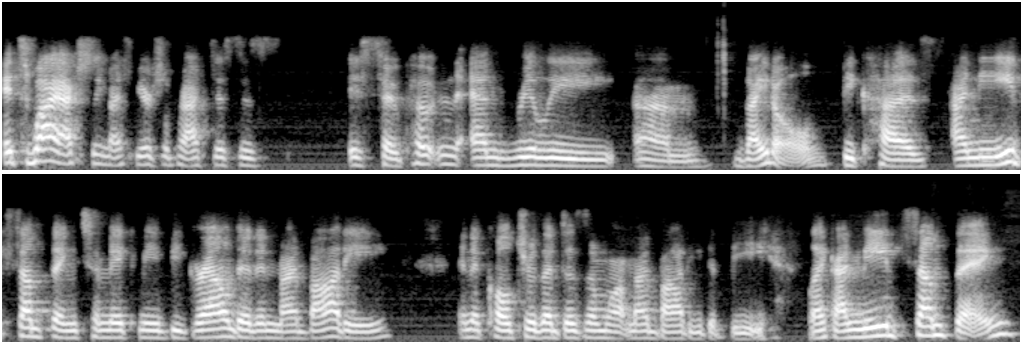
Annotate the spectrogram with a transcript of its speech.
It's why actually my spiritual practice is is so potent and really um, vital because i need something to make me be grounded in my body in a culture that doesn't want my body to be. Like i need something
